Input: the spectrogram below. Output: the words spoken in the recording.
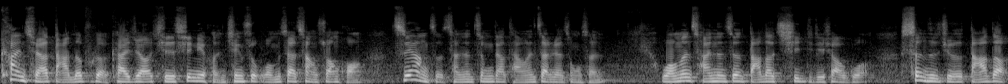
看起来打得不可开交，其实心里很清楚，我们在唱双簧，这样子才能增加台湾战略纵深。我们才能真达到欺敌的效果，甚至就是达到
